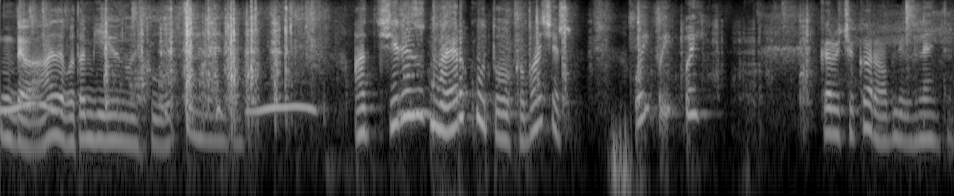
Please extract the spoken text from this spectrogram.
Да, бо там є юної хлопці. А через дверку тільки, бачиш? Ой, ой, ой. Коротше, кораблі, гляньте.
